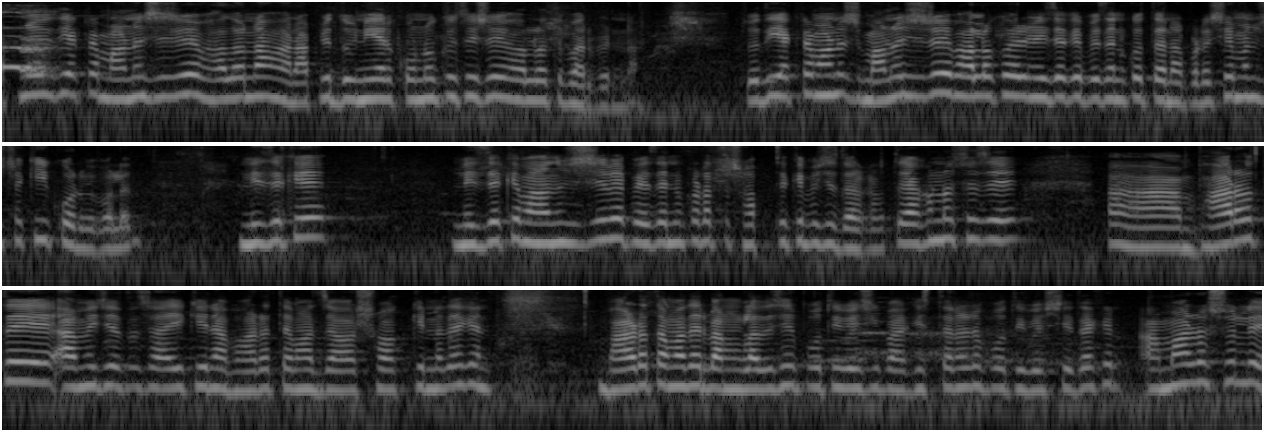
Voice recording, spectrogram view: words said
আপনি যদি একটা মানুষ হিসেবে ভালো না হন, আপনি দুনিয়ার কোনো কিছু হিসেবে ভালো হতে পারবেন না। যদি একটা মানুষ মানুষ হিসেবে ভালো করে নিজেকে প্রেজেন্ট করতে না পারে, সে মানুষটা কী করবে বলেন? নিজেকে নিজেকে মানুষ হিসেবে প্রেজেন্ট করা তো সব থেকে বেশি দরকার। তো এখন হচ্ছে যে ভারতে আমি যেতে চাই কিনা, ভারতে আমার যাওয়ার শখ কিনা, দেখেন, ভারত আমাদের বাংলাদেশের প্রতিবেশী, পাকিস্তানেরও প্রতিবেশী। দেখেন, আমার আসলে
